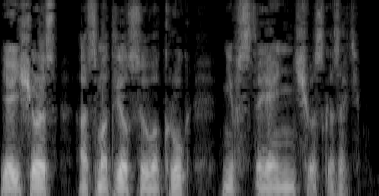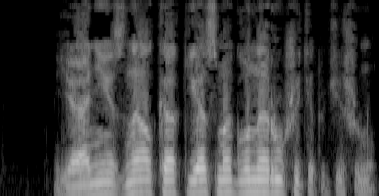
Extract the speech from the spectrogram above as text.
Я еще раз осмотрелся вокруг, не в состоянии ничего сказать. Я не знал, как я смогу нарушить эту тишину.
